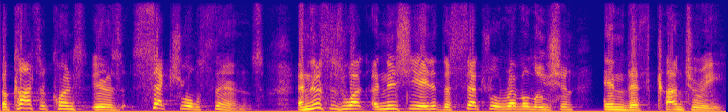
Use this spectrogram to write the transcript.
The consequence is sexual sins. And this is what initiated the sexual revolution in this country.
